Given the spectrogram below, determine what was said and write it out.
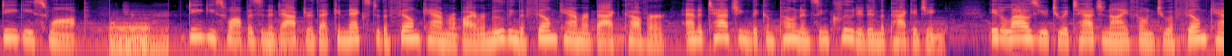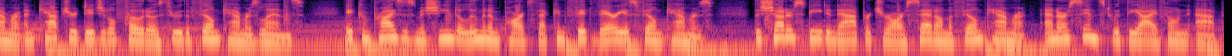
Digi Swap. Digi Swap is an adapter that connects to the film camera by removing the film camera back cover and attaching the components included in the packaging. It allows you to attach an iPhone to a film camera and capture digital photos through the film camera's lens. It comprises machined aluminum parts that can fit various film cameras. The shutter speed and aperture are set on the film camera and are synced with the iPhone app.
